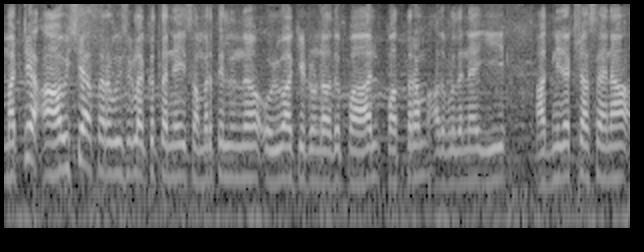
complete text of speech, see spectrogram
മറ്റ് ആവശ്യ സർവീസുകളൊക്കെ തന്നെ ഈ സമരത്തിൽ നിന്ന് ഒഴിവാക്കിയിട്ടുണ്ട്. അത് പാൽ പത്രം അതുപോലെ തന്നെ ഈ അഗ്നിരക്ഷാ സേന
